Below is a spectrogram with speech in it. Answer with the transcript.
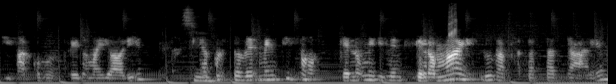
di Marco Monfredo Maioli, sì. è questo vermentino che non mi dimenticherò mai, lui mi ha fatto assaggiare,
